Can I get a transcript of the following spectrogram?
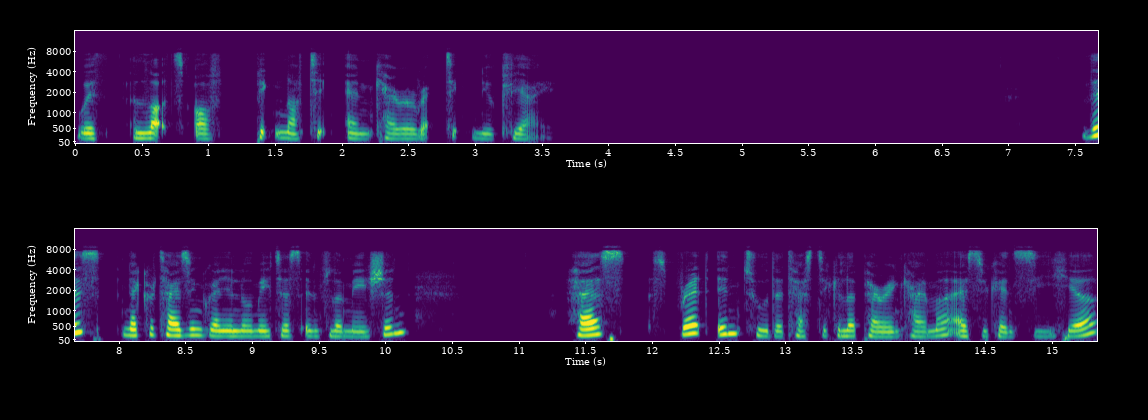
with lots of pycnotic and karyorrhectic nuclei. This necrotizing granulomatous inflammation has spread into the testicular parenchyma, as you can see here.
